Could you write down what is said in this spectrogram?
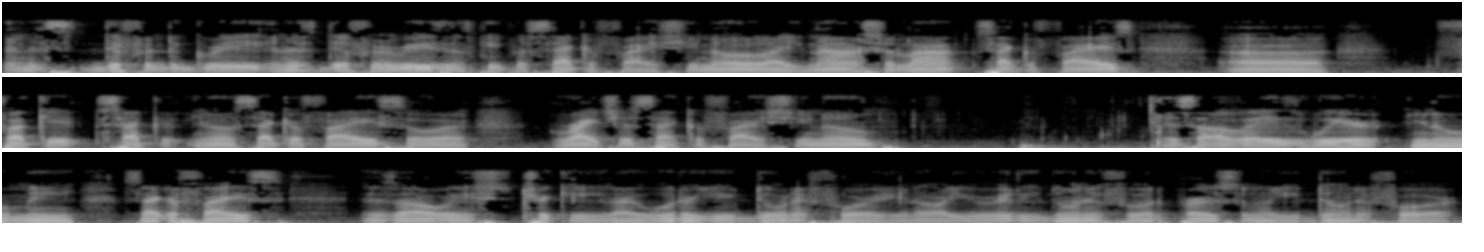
and it's different degree and it's different reasons people sacrifice, you know, like nonchalant sacrifice, uh, fuck it, sac- you know, sacrifice or righteous sacrifice, you know, it's always weird, you know, I mean, sacrifice is always tricky. Like, what are you doing it for? You know, are you really doing it for the person or are you doing it for,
